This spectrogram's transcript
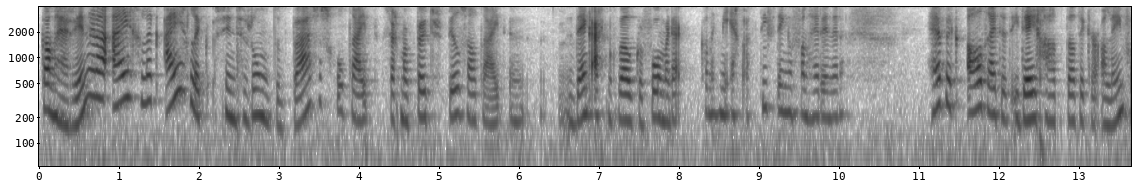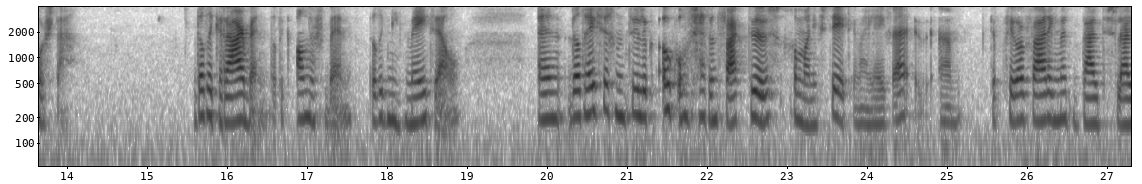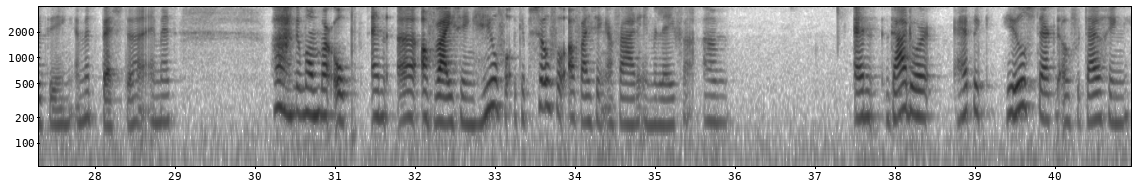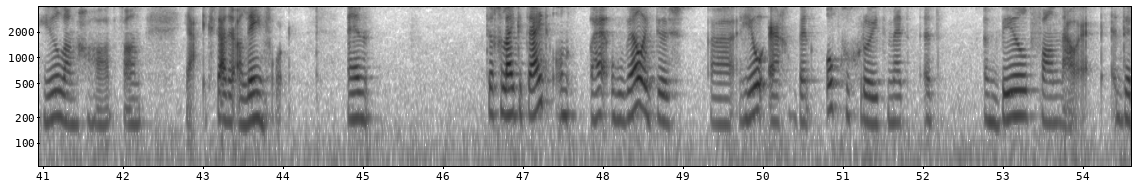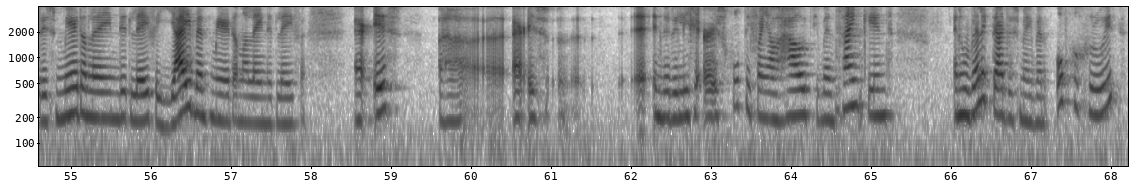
kan herinneren eigenlijk, eigenlijk sinds rond de basisschooltijd, zeg maar peuterspeelsaltijd, en denk eigenlijk nog wel ervoor, maar daar kan ik niet echt actief dingen van herinneren, heb ik altijd het idee gehad dat ik er alleen voor sta. Dat ik raar ben, dat ik anders ben, dat ik niet meetel. En dat heeft zich natuurlijk ook ontzettend vaak dus gemanifesteerd in mijn leven. Ehm, ik heb veel ervaring met buitensluiting en met pesten en met, oh, noem maar, maar op, en uh, afwijzing. Heel veel, ik heb zoveel afwijzing ervaren in mijn leven. Ehm, en daardoor heb ik heel sterk de overtuiging heel lang gehad van, ja, ik sta er alleen voor. En tegelijkertijd, hoewel ik dus uh, heel erg ben opgegroeid met het, een beeld van, nou, er is meer dan alleen dit leven. Jij bent meer dan alleen dit leven. Er is, uh, er is uh, in de religie, er is God die van jou houdt. Je bent zijn kind. En hoewel ik daar dus mee ben opgegroeid,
